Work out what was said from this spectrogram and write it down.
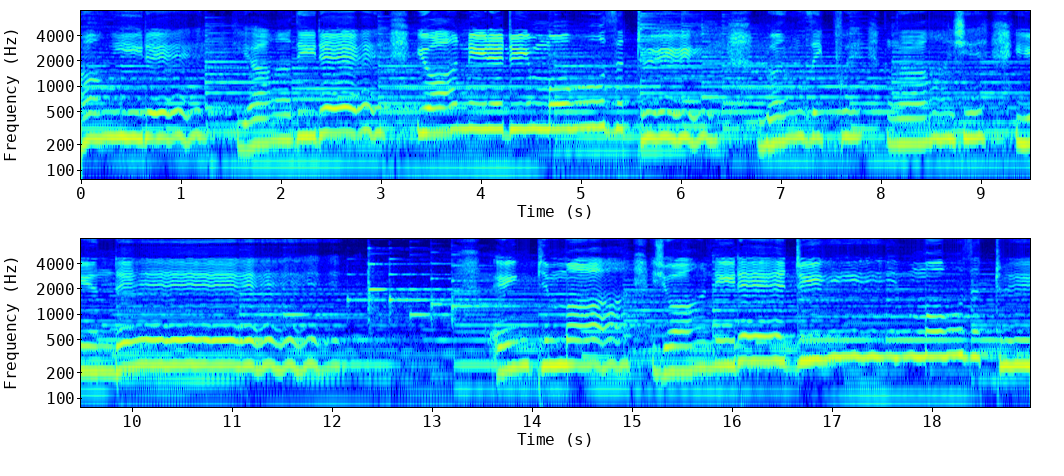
နေတဲ့ရာသီတဲ့ရွာနေတဲ့ဒီမိုးစတွေလွန်စိတ်ဖွဲငါရဲ့ရင်တဲ့အိမ်ပြမရွာနေတဲ့ဒီမိုးစတွေ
